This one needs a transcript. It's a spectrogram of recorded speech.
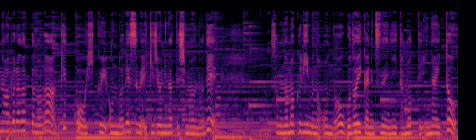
の油だったのが結構低い温度ですぐ液状になってしまうのでその生クリームの温度を5度以下に常に保っていないと、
